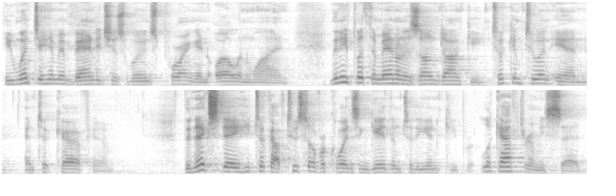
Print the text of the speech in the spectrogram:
He went to him and bandaged his wounds, pouring in oil and wine. Then he put the man on his own donkey, took him to an inn, and took care of him. The next day, he took out two silver coins and gave them to the innkeeper. Look after him, he said,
